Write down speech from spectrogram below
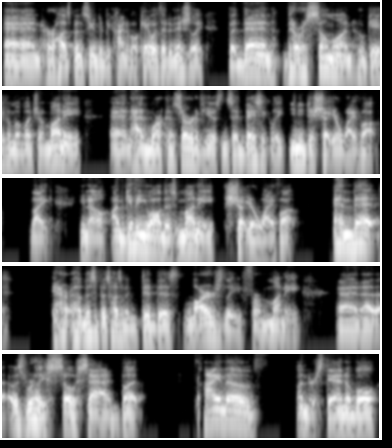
And her husband seemed to be kind of okay with it initially. But then there was someone who gave him a bunch of money and had more conservative views and said, basically, you need to shut your wife up. Like, you know, I'm giving you all this money, shut your wife up. And that her, Elizabeth's husband did this largely for money. And that was really so sad, but kind of understandable.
